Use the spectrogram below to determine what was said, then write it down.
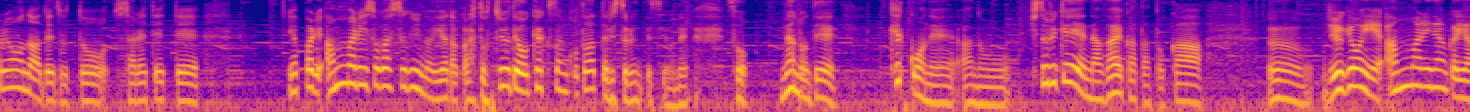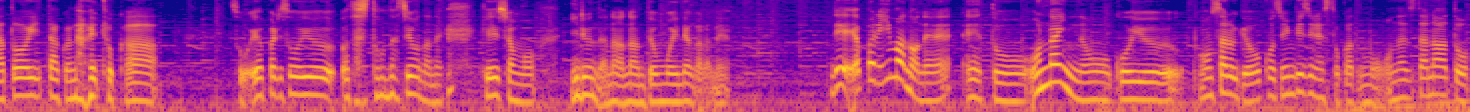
人オーナーでずっとされててやっぱりあんまり忙しすぎるの嫌だから途中でお客さん断ったりするんですよね。そう。なので結構ねあの一人経営長い方とか、うん、従業員あんまりなんか雇いたくないとかそう。やっぱりそういう私と同じようなね経営者もいるんだななんて思いながらね。でやっぱり今のね、えーと、オンラインのこういうコンサル業個人ビジネスとかも同じだなと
